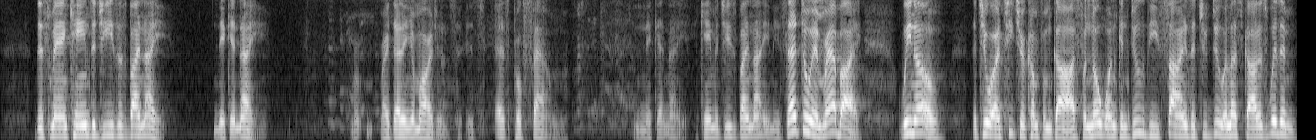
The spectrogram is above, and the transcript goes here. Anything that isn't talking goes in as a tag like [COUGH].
This man came to Jesus by night, Nick at night. R- write that in your margins. It's as profound. Nick at night. He came to Jesus by night, and he said to him, Rabbi, we know that you are a teacher come from God, for no one can do these signs that you do unless God is with him.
